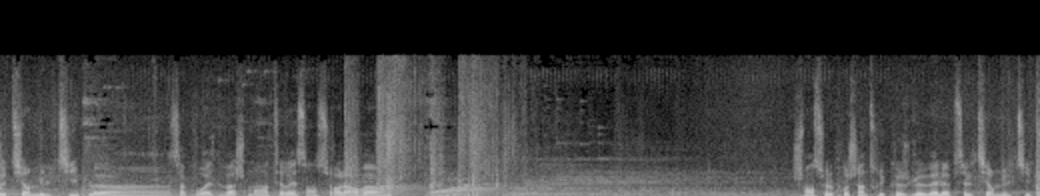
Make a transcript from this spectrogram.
le tir multiple, euh, ça pourrait être vachement intéressant sur l'arba. hein. Je pense que le prochain truc que je level up, c'est le tir multiple.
